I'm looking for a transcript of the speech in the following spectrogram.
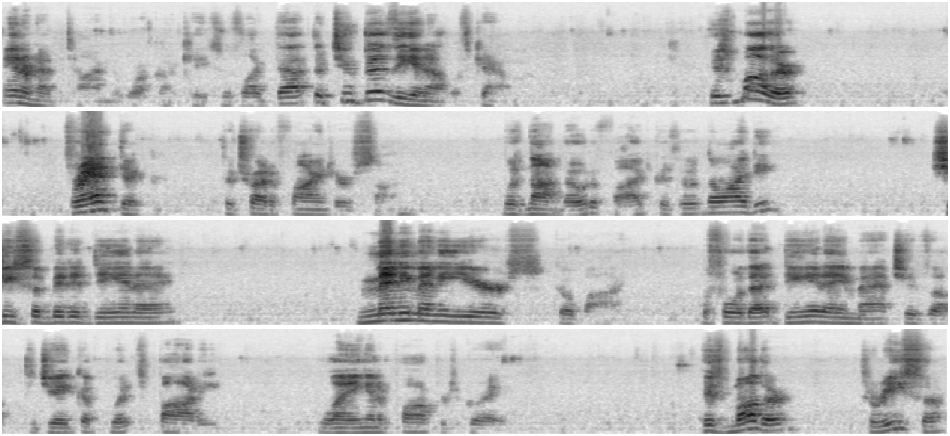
They don't have time to work on cases like that. They're too busy in Ellis County. His mother, frantic to try to find her son, was not notified because there was no ID. She submitted DNA. Many, many years go by before that DNA matches up to Jacob Whitt's body laying in a pauper's grave. His mother, Teresa,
